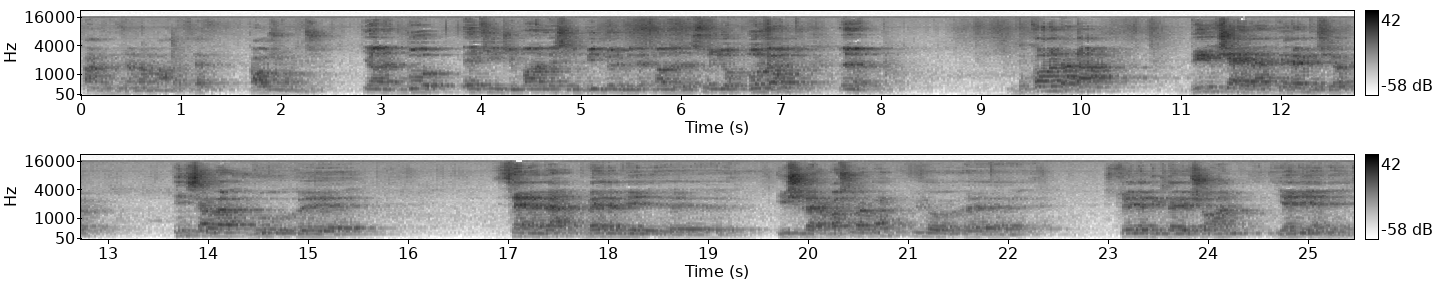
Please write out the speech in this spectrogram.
Kanalizasyona maalesef kavuşmamış. Yani bu ikinci mahallesinin bir bölümünde kanalizasyon yok. Doğru? Yok. Evet. Bu konuda da büyük şehre görev düşüyor. İnşallah bu e, senede böyle bir e, işlere başlarlar. Bu e, söyledikleri şu an yeni yeni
